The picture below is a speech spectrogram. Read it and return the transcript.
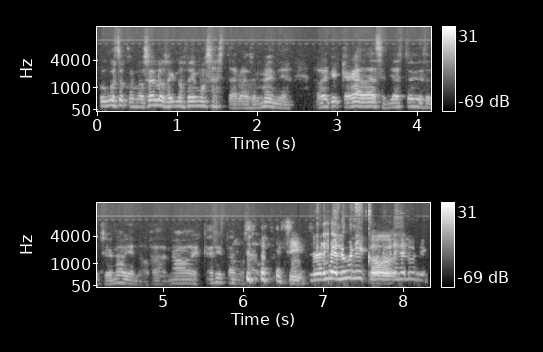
Fue un gusto conocerlos, ahí nos vemos hasta WrestleMania. A ver qué cagada hacen, ya estoy decepcionado y enojado. No, es que así estamos ahora. Sí, No eres el único, no, No. eres el único.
